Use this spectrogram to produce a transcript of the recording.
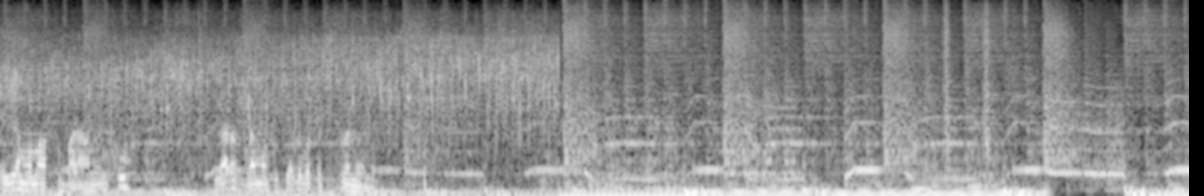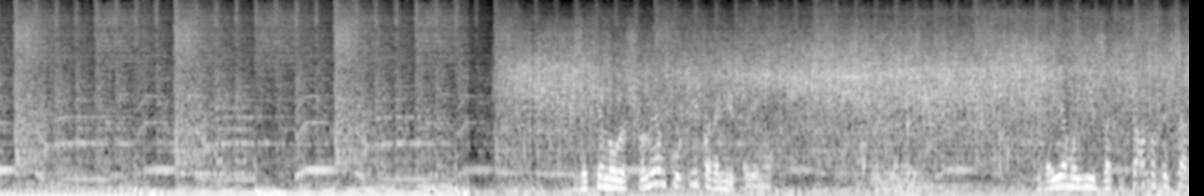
Дістаємо нашу баранинку. Зараз будемо закидувати свинину. Закинули свининку і перемішуємо. Даємо їй запечататися.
